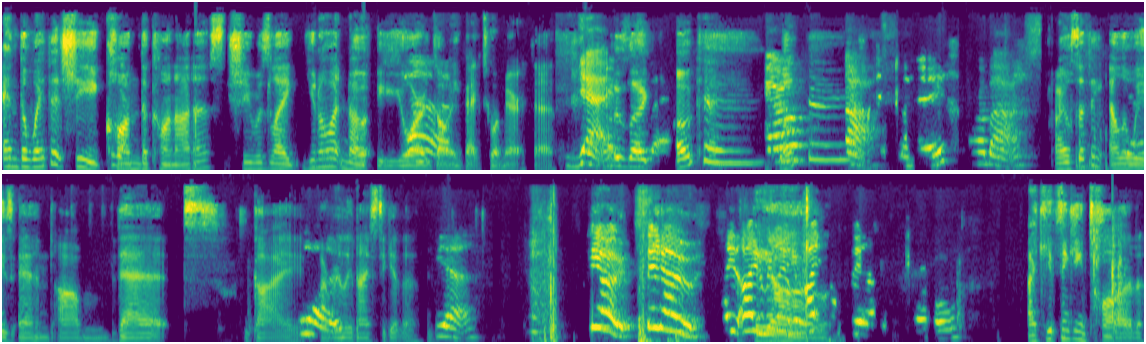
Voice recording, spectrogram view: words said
And the way that she conned the con artist, she was like, you know what? No, you're Yeah. going back to America. Yeah, I was like, okay. Girl, Okay. Okay. boss. I also think Eloise and um that guy Yeah. are really nice together. Yeah, Theo, Theo. I, I really, I Theo. thought they were terrible. I keep thinking Todd.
